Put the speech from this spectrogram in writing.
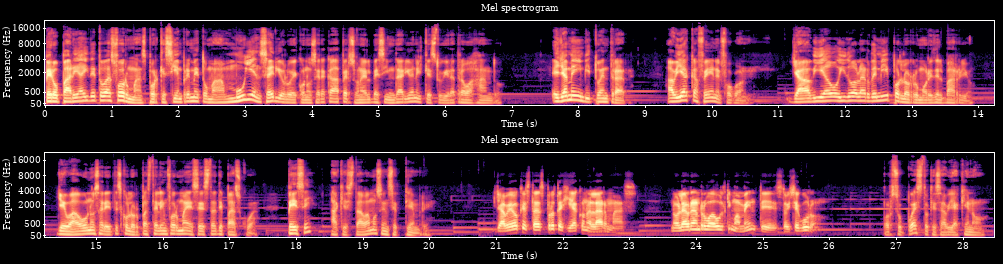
Pero paré ahí de todas formas porque siempre me tomaba muy en serio lo de conocer a cada persona del vecindario en el que estuviera trabajando. Ella me invitó a entrar. Había café en el fogón. Ya había oído hablar de mí por los rumores del barrio. Llevaba unos aretes color pastel en forma de cestas de Pascua, pese a que estábamos en septiembre. Ya veo que estás protegida con alarmas. No le habrán robado últimamente, estoy seguro. Por supuesto que sabía que no.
